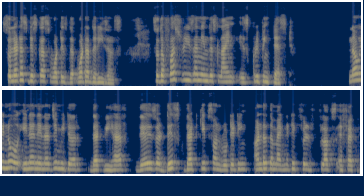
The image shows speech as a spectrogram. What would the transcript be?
So let us discuss what is the what are the reasons. So the first reason in this line is creeping test. Now we know in an energy meter that we have there is a disk that keeps on rotating under the magnetic field flux effect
